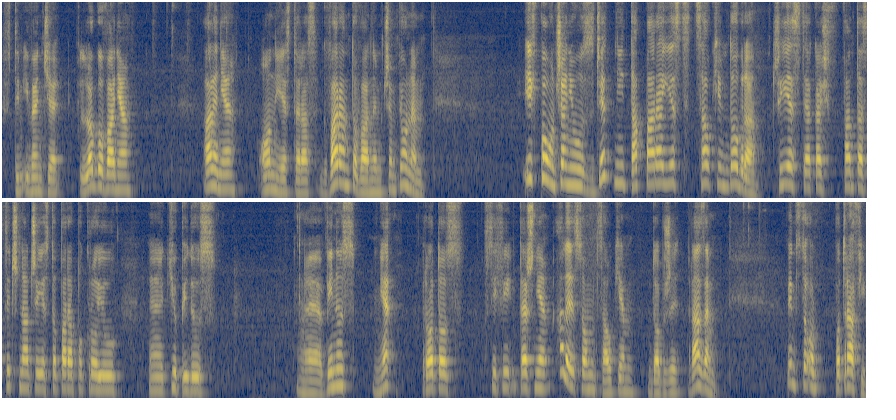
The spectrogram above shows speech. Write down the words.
w tym evencie logowania, ale nie. On jest teraz gwarantowanym czempionem. I w połączeniu z Jetney ta para jest całkiem dobra. Czy jest jakaś fantastyczna, czy jest to para pokroju e, Cupidus e, Venus? Nie. Rotos, Sifi też nie, ale są całkiem dobrzy razem. Więc to on potrafi.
